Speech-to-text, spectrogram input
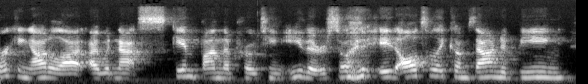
working out a lot, I would not skimp on the protein either. So it ultimately comes down to being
